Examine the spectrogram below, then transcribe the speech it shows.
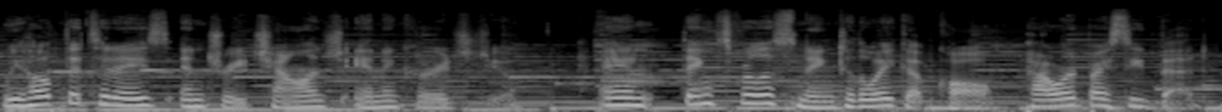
We hope that today's entry challenged and encouraged you. And thanks for listening to the Wake Up Call, powered by Seedbed.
